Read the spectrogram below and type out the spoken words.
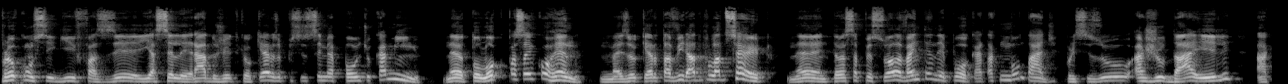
Para eu conseguir fazer e acelerar do jeito que eu quero, eu preciso que você me aponte o caminho né? Eu tô louco para sair correndo, mas eu quero estar tá virado pro lado certo, né? Então essa pessoa ela vai entender, pô, o cara tá com vontade, preciso ajudar ele a,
